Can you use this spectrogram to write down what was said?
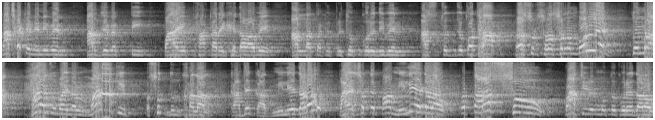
কাছে টেনে নেবেন। আর যে ব্যক্তি পায়ে ফাঁকা রেখে দাঁড়াবে, আল্লাহ তাকে পৃথক করে দিবেন। আশ্চর্য কথা, রাসুল সাল্লাম বললেন, তোমরা হাজুবাইনাল মানাকিব সুদ্দুল খালাল। কাঁধে কাঁধ মিলিয়ে দাঁড়াও, পায়ের সাথে পা মিলিয়ে দাঁড়াও ও তারাস্সু, প্রাচীরের মতো করে দাঁড়াও।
